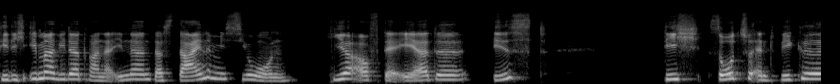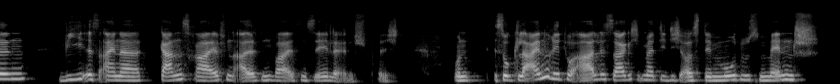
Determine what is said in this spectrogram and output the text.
die dich immer wieder daran erinnern, dass deine Mission hier auf der Erde ist, dich so zu entwickeln, wie es einer ganz reifen alten weißen Seele entspricht. Und so kleine Rituale, sage ich immer, die dich aus dem Modus Mensch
